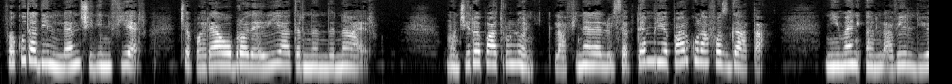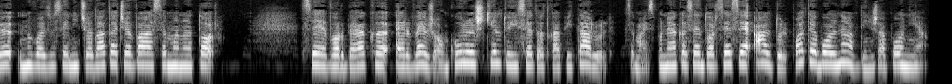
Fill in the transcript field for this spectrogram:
făcută din lemn și din fier, ce părea o broderie atârnând în aer. Munciră patru luni. La finele lui septembrie, parcul a fost gata. Nimeni în la Villedieu nu văzuse niciodată ceva asemănător. Se vorbea că Hervé Joncourt își cheltuise tot capitalul. Se mai spunea că se întorsese altul, poate bolnav, din Japonia.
